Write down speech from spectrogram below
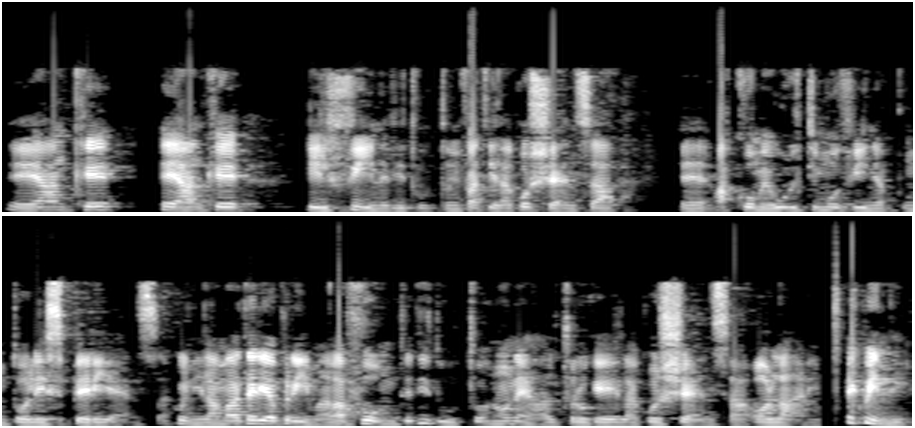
e anche, è anche il fine di tutto. Infatti la coscienza eh, ha come ultimo fine appunto l'esperienza. Quindi la materia prima, la fonte di tutto, non è altro che la coscienza o l'anima. E quindi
